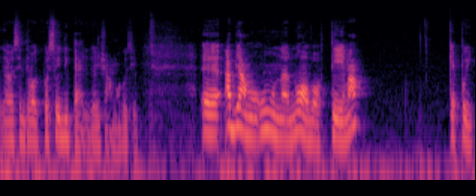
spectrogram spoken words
eh, sentivo questione di pelle diciamo così. Eh, abbiamo un nuovo tema che poi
